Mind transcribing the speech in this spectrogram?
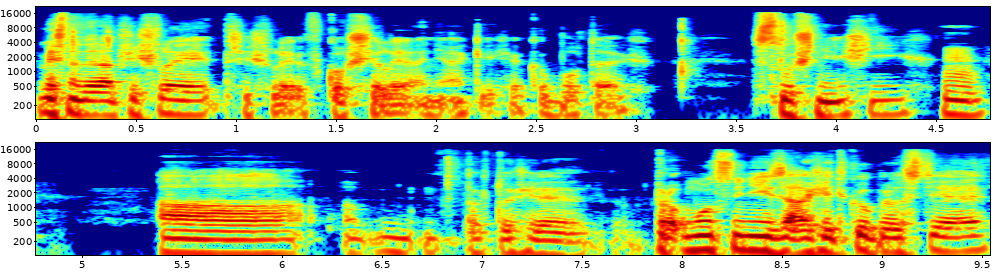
My jsme teda přišli, přišli v košili a nějakých jako botech slušnějších. Hmm. A, protože pro umocnění zážitku prostě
